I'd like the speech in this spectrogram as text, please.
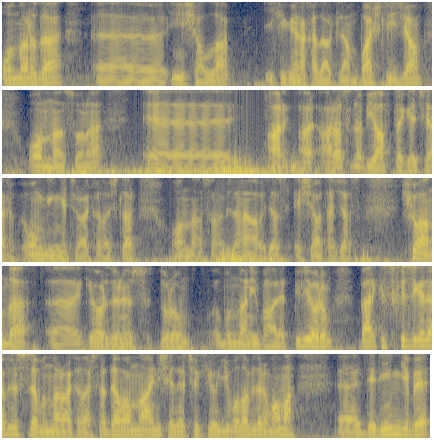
onları da e, inşallah iki güne kadar falan başlayacağım. Ondan sonra e, ar- ar- arasında bir hafta geçer, 10 gün geçer arkadaşlar. Ondan sonra bize ne yapacağız? Eşi atacağız. Şu anda e, gördüğünüz durum bundan ibaret. Biliyorum belki sıkıcı gelebilir size bunlar arkadaşlar. Devamlı aynı şeyler çekiyor gibi olabilirim ama e, dediğim gibi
